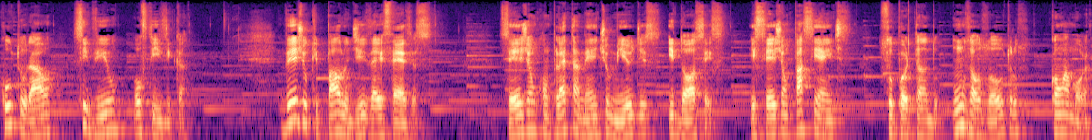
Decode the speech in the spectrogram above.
cultural, civil ou física. Veja o que Paulo diz a Efésios: Sejam completamente humildes e dóceis, e sejam pacientes, suportando uns aos outros com amor.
